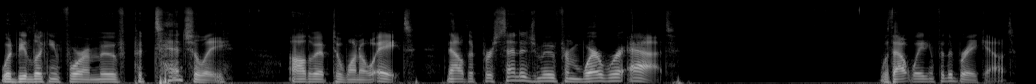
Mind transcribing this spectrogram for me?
would be looking for a move potentially all the way up to 108. Now, the percentage move from where we're at, without waiting for the breakout,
